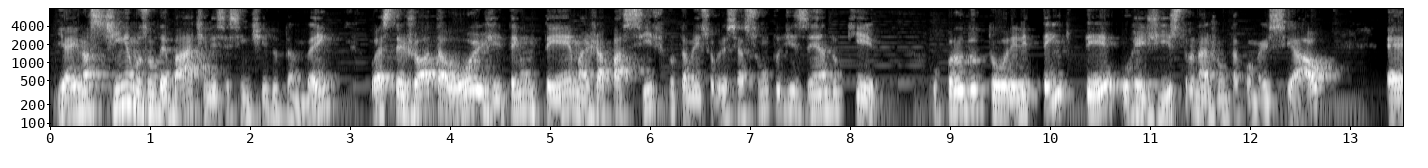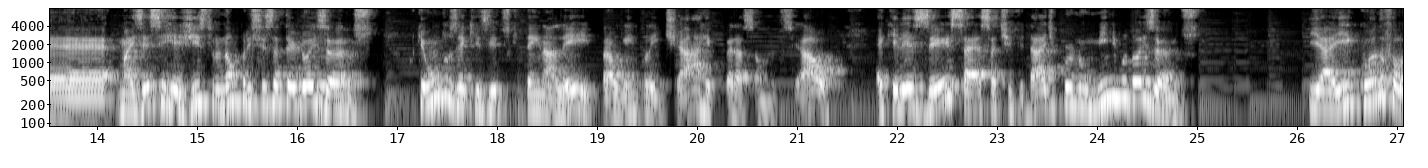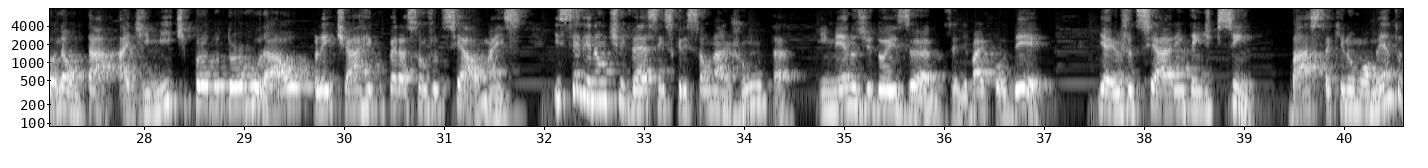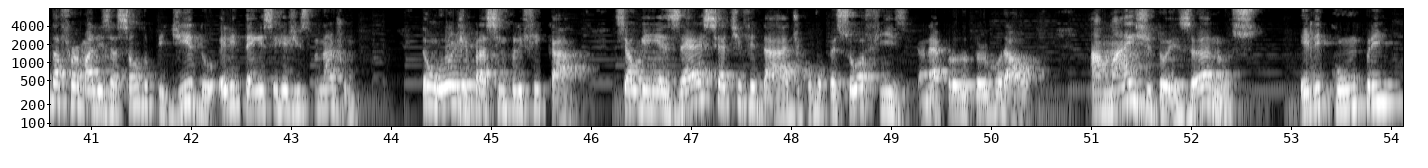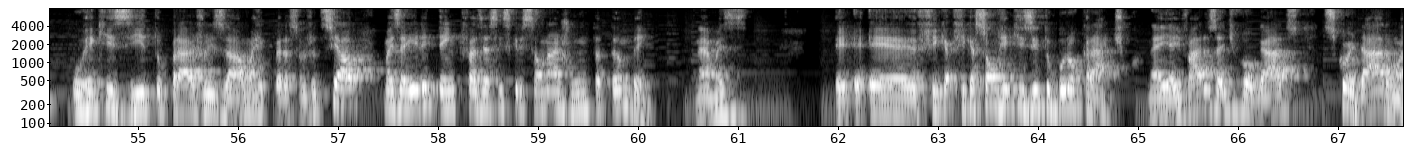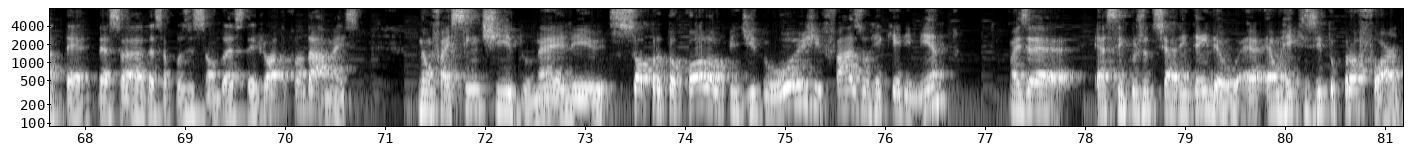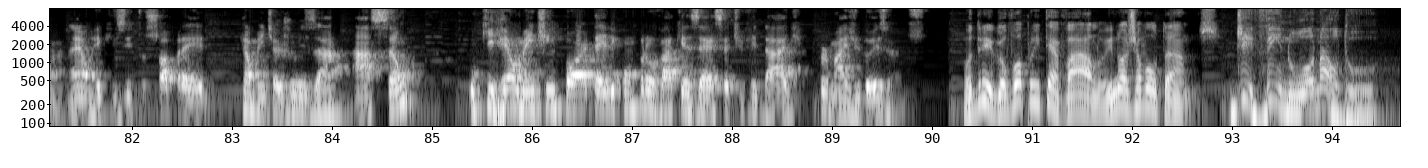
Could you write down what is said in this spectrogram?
E aí nós tínhamos um debate nesse sentido também. O STJ hoje tem um tema já pacífico também sobre esse assunto, dizendo que o produtor ele tem que ter o registro na junta comercial, é, mas esse registro não precisa ter dois anos, porque um dos requisitos que tem na lei para alguém pleitear a recuperação judicial é que ele exerça essa atividade por no mínimo dois anos. E aí, quando falou, não, tá, admite produtor rural pleitear recuperação judicial, mas e se ele não tivesse inscrição na junta em menos de dois anos, ele vai poder? E aí o judiciário entende que sim, basta que no momento da formalização do pedido ele tenha esse registro na junta. Então, hoje, para simplificar, se alguém exerce atividade como pessoa física, né, produtor rural, há mais de dois anos, ele cumpre o requisito para ajuizar uma recuperação judicial, mas aí ele tem que fazer essa inscrição na junta também, né? Mas é, é, é, fica, fica só um requisito burocrático, né? E aí vários advogados discordaram até dessa, dessa posição do STJ, falando, ah, mas não faz sentido, né? Ele só protocola o pedido hoje, faz o requerimento, mas é, é assim que o judiciário entendeu. É, é um requisito pro forma, né? É um requisito só para ele realmente ajuizar a ação. O que realmente importa é ele comprovar que exerce atividade por mais de dois anos. Rodrigo, eu vou para o intervalo e nós já voltamos. Divino Ronaldo,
